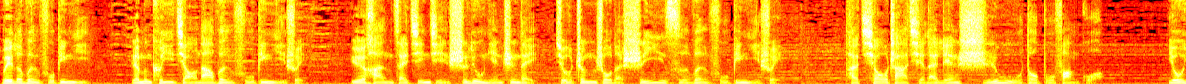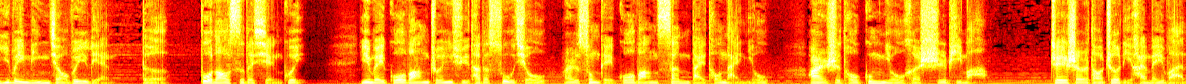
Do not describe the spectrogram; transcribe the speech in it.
为了问服兵役，人们可以缴纳问服兵役税。约翰在仅仅十六年之内就征收了十一次问服兵役税。他敲诈起来连食物都不放过。有一位名叫威廉·德·布劳斯的显贵，因为国王准许他的诉求而送给国王三百头奶牛、二十头公牛和十匹马。这事儿到这里还没完。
